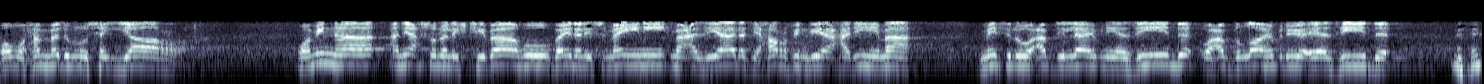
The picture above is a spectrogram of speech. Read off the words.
ومحمد بن سيار. ومنها أن يحصل الاشتباه بين الاسمين مع زيادة حرف في أحدهما مثل عبد الله بن يزيد وعبد الله بن يزيد. مثل؟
